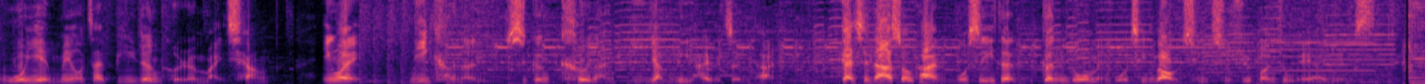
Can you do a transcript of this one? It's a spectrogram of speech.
我也没有在逼任何人买枪，因为你可能是跟柯南一样厉害的侦探。感谢大家收看，我是伊 n 更多美国情报，请持续关注 AI News。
